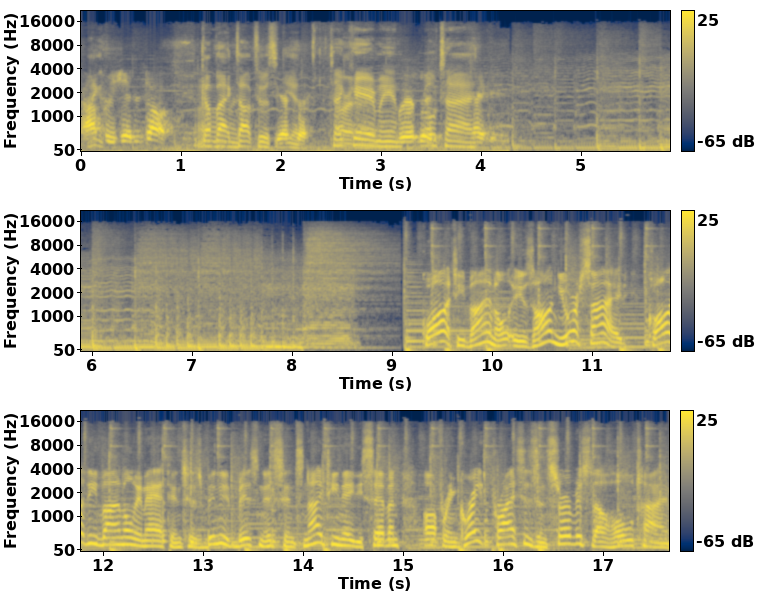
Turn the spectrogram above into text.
I appreciate the talk. Come back, talk to us Yes, again. sir. Take All right, care, man. Real good. Roll Tide. Quality Vinyl is on your side. Quality Vinyl in Athens has been in business since 1987, offering great prices and service the whole time.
